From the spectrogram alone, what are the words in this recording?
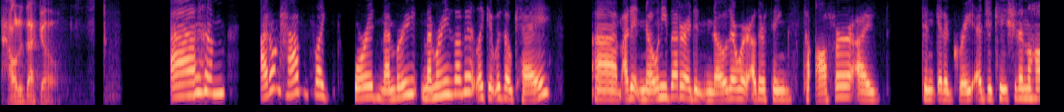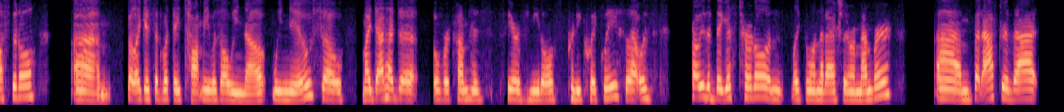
How did that go? Um, I don't have like horrid memory memories of it. Like it was okay. Um, I didn't know any better. I didn't know there were other things to offer. I didn't get a great education in the hospital. Um, but like I said, what they taught me was all we know we knew. So my dad had to overcome his fear of needles pretty quickly. So that was probably the biggest hurdle and like the one that I actually remember. Um, but after that,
